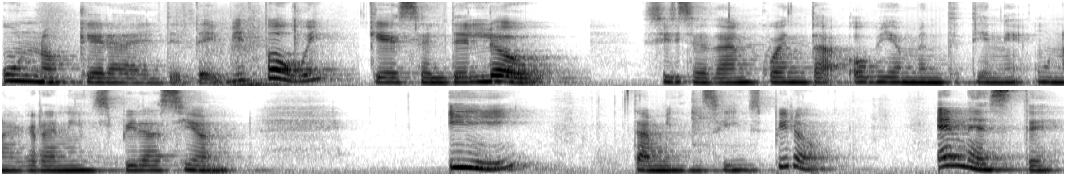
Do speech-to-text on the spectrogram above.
Uno que era el de David Bowie, que es el de Low. Si se dan cuenta, obviamente tiene una gran inspiración. Y también se inspiró en este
